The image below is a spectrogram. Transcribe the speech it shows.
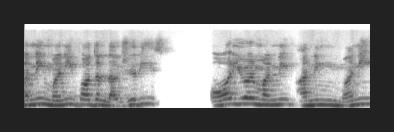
earning money for the luxuries or you are money earning money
